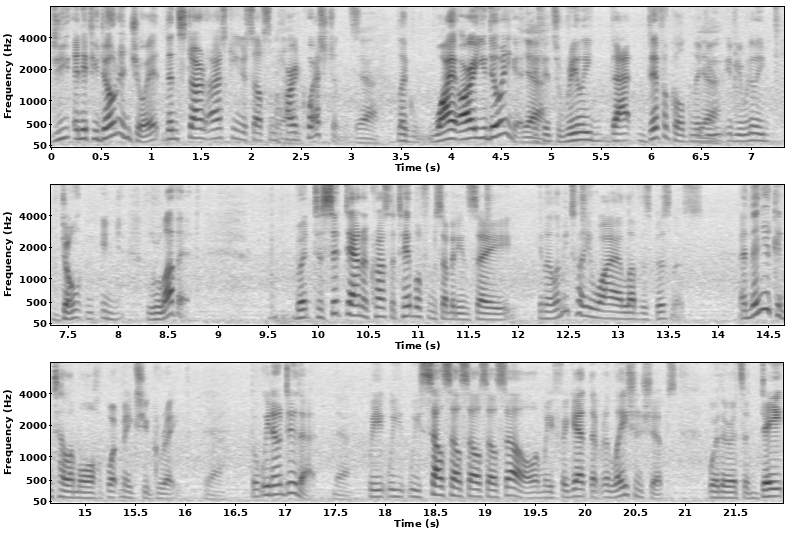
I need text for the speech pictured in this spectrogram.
do you, and if you don't enjoy it, then start asking yourself some hard questions. Yeah. Like, why are you doing it? Yeah. If it's really that difficult, and if Yeah. you if you really don't love it, but to sit down across the table from somebody and say, you know, let me tell you why I love this business, and then you can tell them all what makes you great. Yeah. But we don't do that. Yeah. We, we, we sell, sell, sell, sell, sell, and we forget that relationships, whether it's a date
